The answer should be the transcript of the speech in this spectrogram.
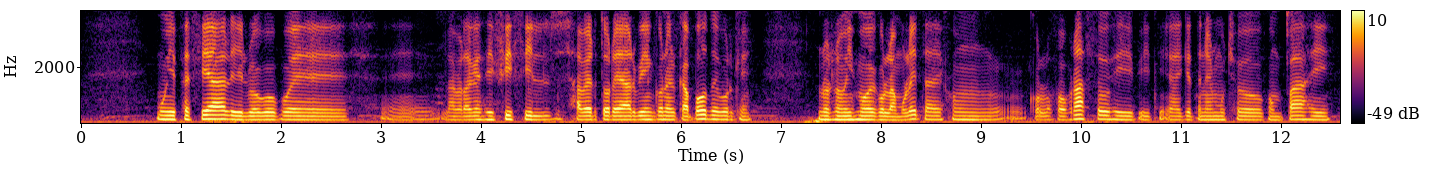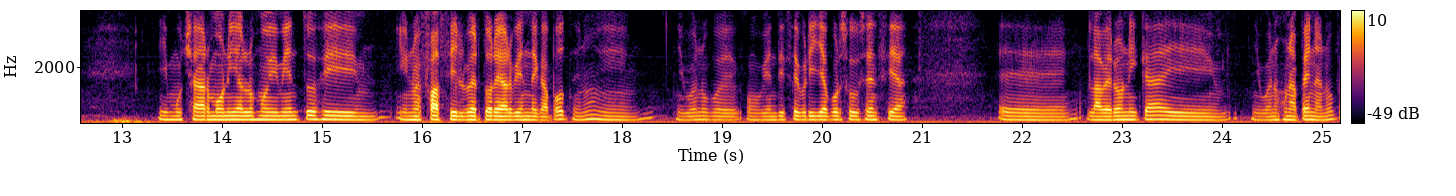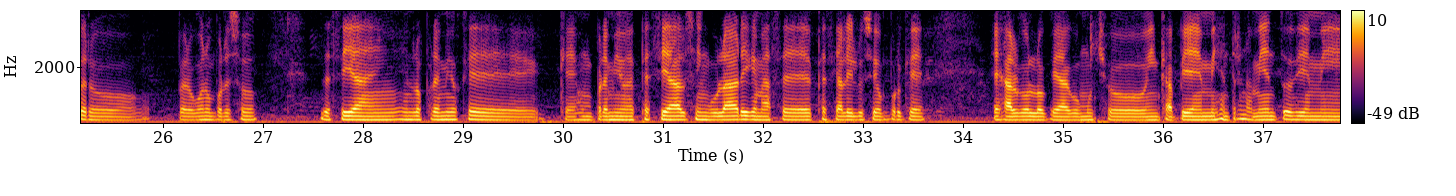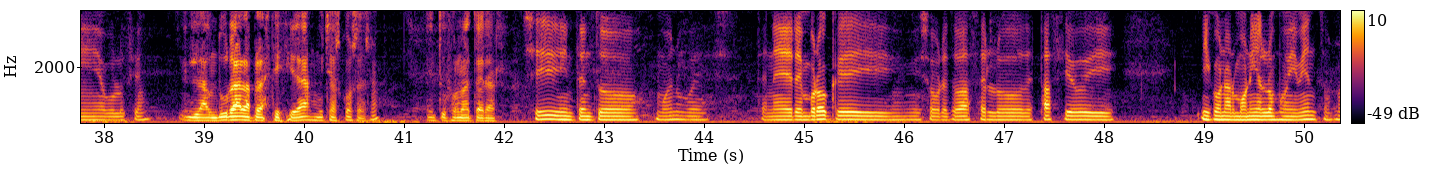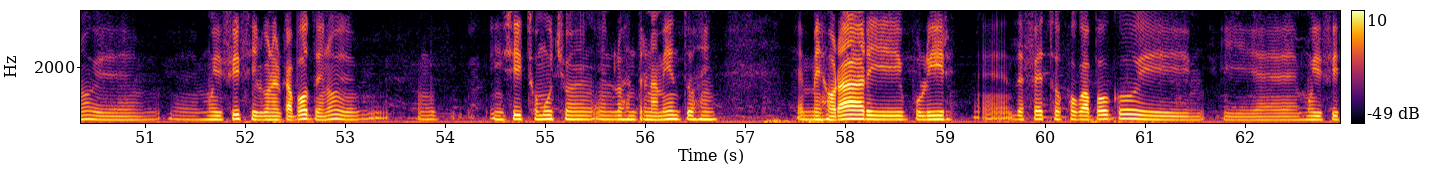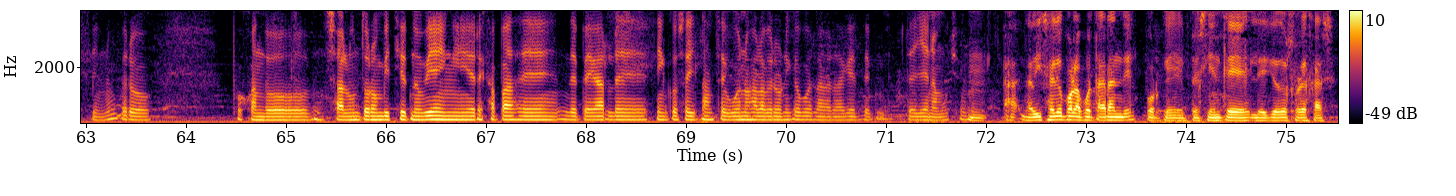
muy especial y luego pues eh, la verdad que es difícil saber torear bien con el capote porque no es lo mismo que con la muleta, es con, los dos brazos y hay que tener mucho compás y y mucha armonía en los movimientos y, no es fácil ver torear bien de capote, ¿no? Y, bueno, pues como bien dice, brilla por su ausencia eh, la Verónica y, bueno, es una pena, ¿no? Pero, pero bueno, por eso decía en, los premios que, que, es un premio especial, singular y que me hace especial ilusión porque es algo en lo que hago mucho hincapié en mis entrenamientos y en mi evolución. La hondura, la plasticidad, muchas cosas, ¿no? En tu forma de? Sí, intento, bueno, pues tener embroque y, y sobre todo hacerlo despacio y, y, con armonía en los movimientos, ¿no? Que es muy difícil con el capote, ¿no? Insisto mucho en, los entrenamientos, en, en, mejorar y pulir eh, defectos poco a poco y, y es muy difícil, ¿no? Pero pues cuando sale un toro vistiendo bien y eres capaz de, pegarle cinco o seis lances buenos a la Verónica, pues la verdad que te, llena mucho. Mm. Ah, David salió por la puerta grande porque el presidente le dio dos orejas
